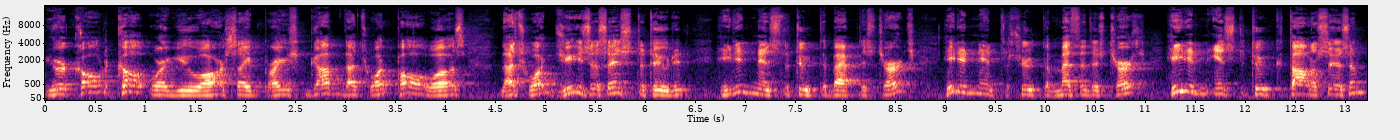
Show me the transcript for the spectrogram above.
you're called a cult where you are, say, Praise God, that's what Paul was. That's what Jesus instituted. He didn't institute the Baptist church. He didn't institute the Methodist church. He didn't institute Catholicism.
